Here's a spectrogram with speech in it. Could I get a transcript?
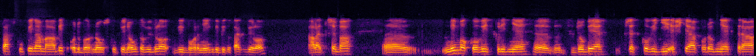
ta skupina má být odbornou skupinou, to by bylo výborný, kdyby to tak bylo, ale třeba mimo covid klidně e, v době před covidí ještě a podobně, která,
